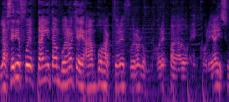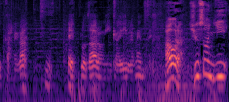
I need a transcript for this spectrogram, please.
la serie fue tan y tan buena que ambos actores fueron los mejores pagados en Corea y sus carreras explotaron increíblemente. Ahora, Chu Song Yi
